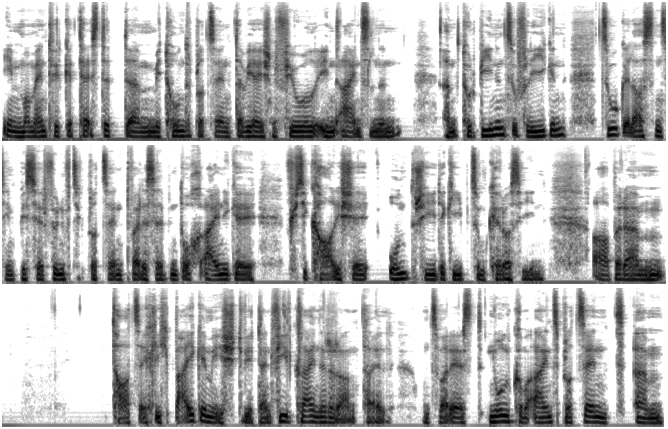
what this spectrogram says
Im Moment wird getestet, ähm, mit 100% Aviation Fuel in einzelnen ähm, Turbinen zu fliegen. Zugelassen sind bisher 50%, weil es eben doch einige physikalische Unterschiede gibt zum Kerosin. Aber ähm, tatsächlich beigemischt wird ein viel kleinerer Anteil. Und zwar erst 0,1 Prozent ähm,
